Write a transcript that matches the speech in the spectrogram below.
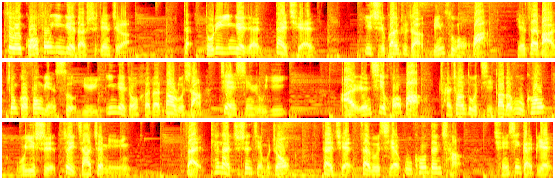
作为国风音乐的实践者。独立音乐人戴荃一直关注着民族文化，也在把中国风元素与音乐融合的道路上践行如一。而人气火爆、传唱度极高的《悟空》无疑是最佳证明。在《天籁之声》节目中，戴荃再度携《悟空》登场，全新改编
